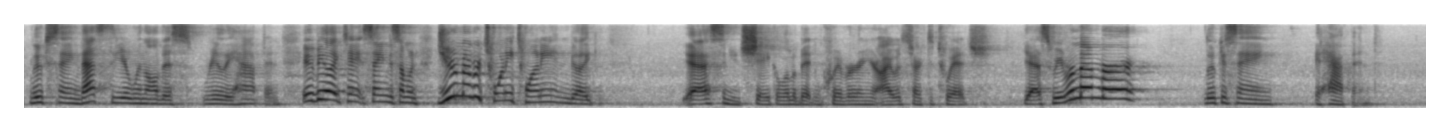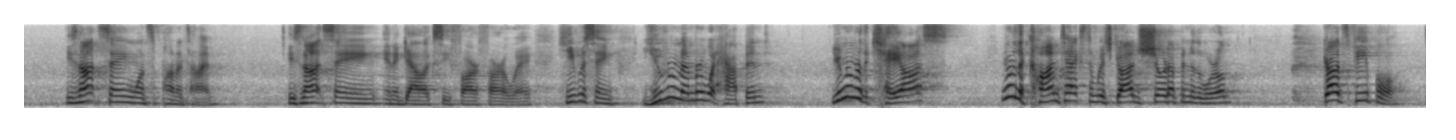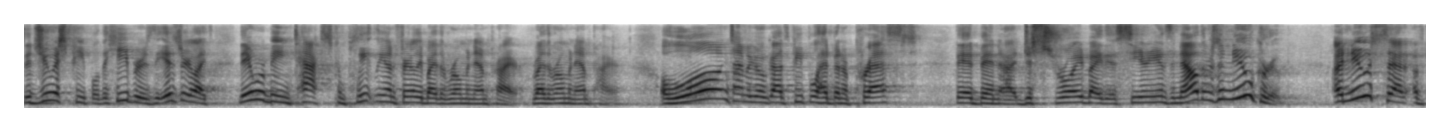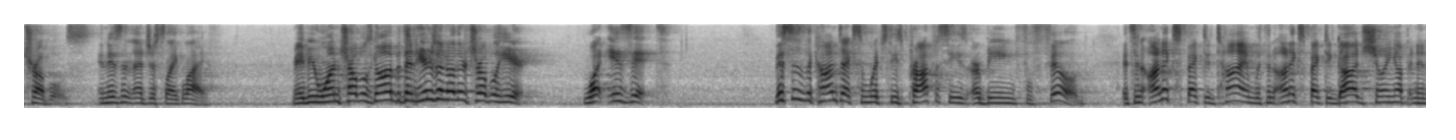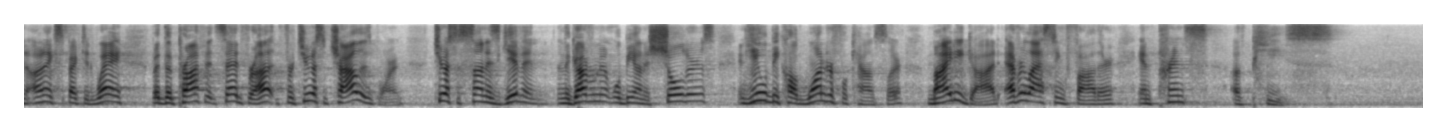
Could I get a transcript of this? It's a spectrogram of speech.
Luke's saying that's the year when all this really happened. It would be like t- saying to someone, Do you remember 2020? And be like, Yes. And you'd shake a little bit and quiver, and your eye would start to twitch. Yes, we remember. Luke is saying, It happened. He's not saying once upon a time. He's not saying in a galaxy far, far away. He was saying, You remember what happened? You remember the chaos? You remember the context in which God showed up into the world? God's people, the Jewish people, the Hebrews, the Israelites, they were being taxed completely unfairly by the Roman Empire, by the Roman Empire. A long time ago, God's people had been oppressed. They had been uh, destroyed by the Assyrians, and now there's a new group, a new set of troubles. And isn't that just like life? Maybe one trouble's gone, but then here's another trouble here. What is it? This is the context in which these prophecies are being fulfilled. It's an unexpected time with an unexpected God showing up in an unexpected way. But the prophet said, For, us, for to us a child is born, to us a son is given, and the government will be on his shoulders, and he will be called Wonderful Counselor, Mighty God, Everlasting Father, and Prince of Peace.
